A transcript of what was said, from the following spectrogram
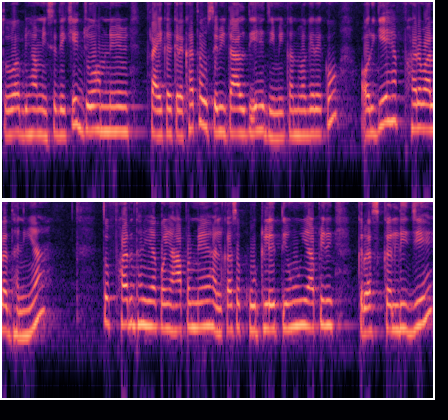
तो अभी हम इसे देखिए, जो हमने फ्राई करके रखा था, उसे भी डाल दिए है जिमीकंद वगैरह को। और ये है फर वाला धनिया। तो फर धनिया को यहाँ पर मैं हल्का सा कूट लेती हूँ या फिर क्रश कर लीजिए।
